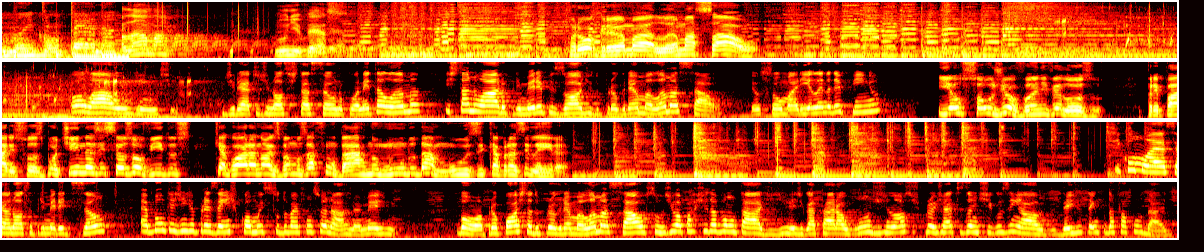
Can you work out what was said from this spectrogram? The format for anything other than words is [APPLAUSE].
mamãe com perna. Lama no universo. Programa Lama Sal. Olá, ouvinte! Direto de nossa estação no planeta Lama, está no ar o primeiro episódio do programa Lama Sal. Eu sou Maria Helena Depinho. E eu sou Giovanni Veloso. Prepare suas botinas e seus ouvidos, que agora nós vamos afundar no mundo da música brasileira. E como essa é a nossa primeira edição, é bom que a gente apresente como isso tudo vai funcionar, não é mesmo? Bom, a proposta do programa Lama Sal surgiu a partir da vontade de resgatar alguns de nossos projetos antigos em áudio, desde o tempo da faculdade.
